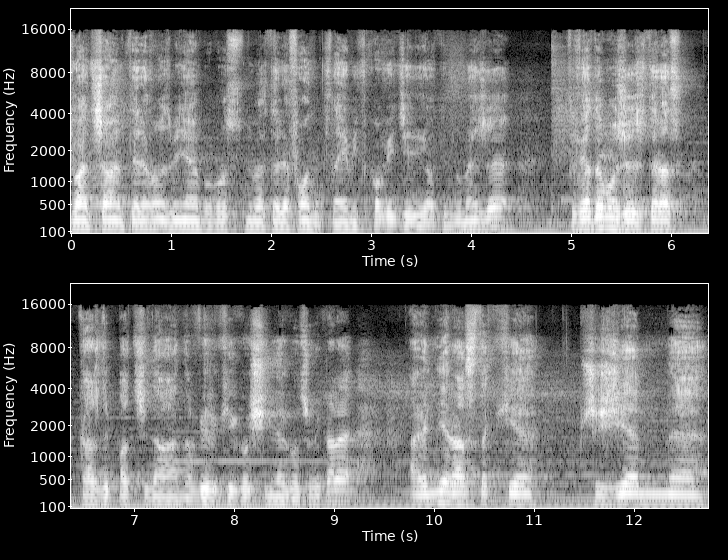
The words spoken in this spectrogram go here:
Wyłączałem telefon, zmieniałem po prostu numer telefonu. Przynajmniej tylko wiedzieli o tym numerze. To wiadomo, że, że teraz każdy patrzy na, na wielkiego, silnego człowieka, ale, ale nieraz takie przyziemne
